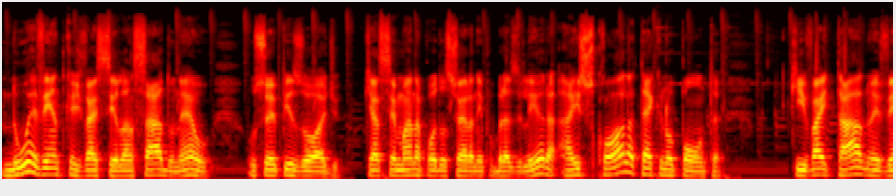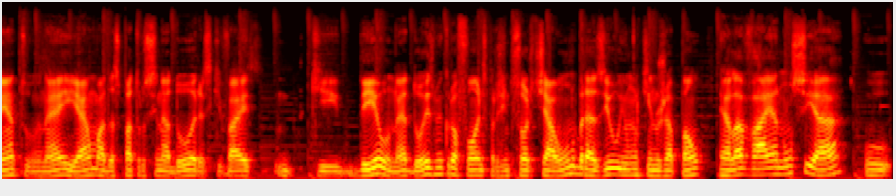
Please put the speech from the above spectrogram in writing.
no evento que vai ser lançado, né? O, o seu episódio, que é a Semana Podosfera Nepo Brasileira, a Escola Tecnoponta, que vai estar no evento, né? E é uma das patrocinadoras que vai, que deu, né? Dois microfones para a gente sortear um no Brasil e um aqui no Japão. Ela vai anunciar o,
